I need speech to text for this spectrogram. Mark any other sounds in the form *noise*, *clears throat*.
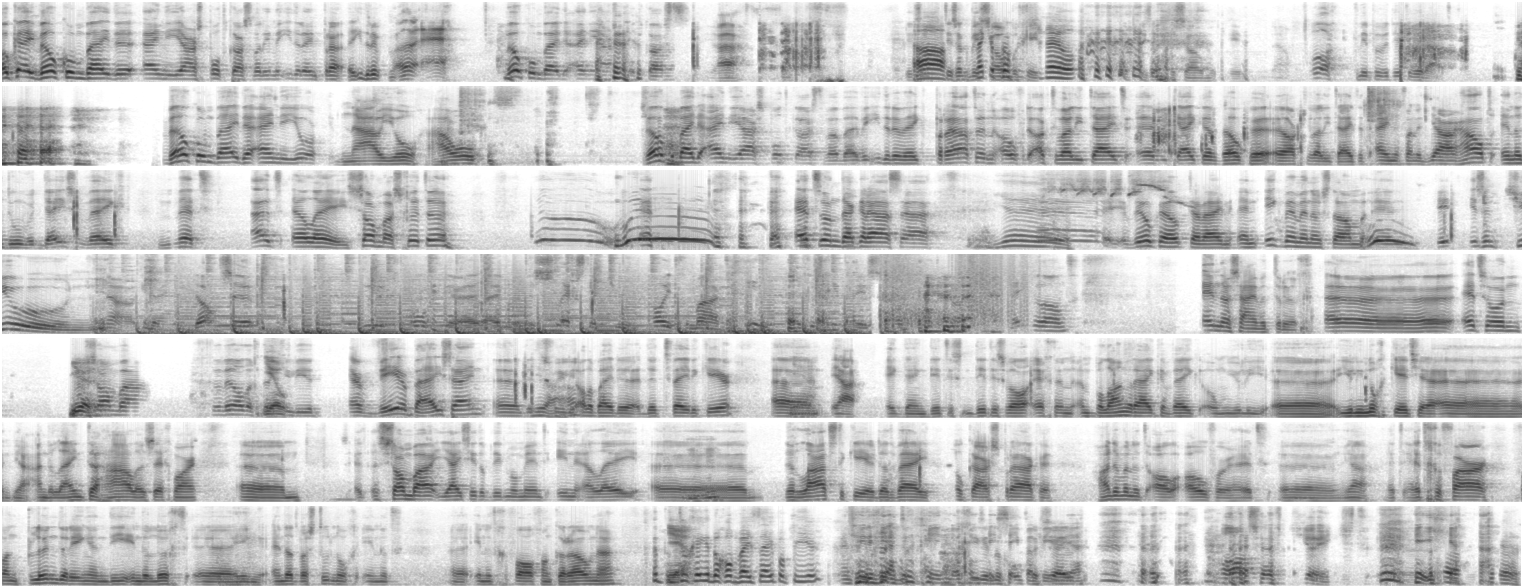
Oké, welkom bij de eindejaarspodcast waarin we iedereen praat. Iedereen... Eh, welkom bij de eindejaarspodcast. *laughs* ja, het is, ook, Ah, het is ook weer zo'n begin. Het is ook weer zo'n begin. Nou, oh, knippen we dit er weer uit. *laughs* Welkom bij de eindejaar. Nou joh, hou op. Welkom bij de eindejaarspodcast, waarbij we iedere week praten over de actualiteit en kijken welke eh, actualiteit het einde van het jaar haalt. En dat doen we deze week met uit LA Samba Schutte, *laughs* Edson da Graça, Yes. Wilke Hulpterwijn en ik ben Menno Stam. En dit is een tune. Nou, iedereen dansen. Eh, even de slechtste tune ooit gemaakt in de *laughs* geschiedenis van Nederland. En dan zijn we terug. Eh, Edson, Yes. Samba, geweldig dat Yo. jullie er weer bij zijn. Eh, dit is Ja. voor jullie allebei de, de tweede keer. Ehm, Ja. ja, ik denk dit is, dit is wel echt een, een belangrijke week om jullie, eh, jullie nog een keertje eh, ja, aan de lijn te halen, zeg maar. Ehm, Samba, jij zit op dit moment in LA. Eh, De laatste keer dat wij elkaar spraken, hadden we het al over het, eh, ja, het, het gevaar van plunderingen die in de lucht eh hing. En dat was toen nog in het, eh, in het geval van corona. Ja. Toen ging het nog om wc-papier. En *laughs* ja, toen *laughs* ging het nog om wc-papier. Ja. Odds have changed. *laughs* Ja.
